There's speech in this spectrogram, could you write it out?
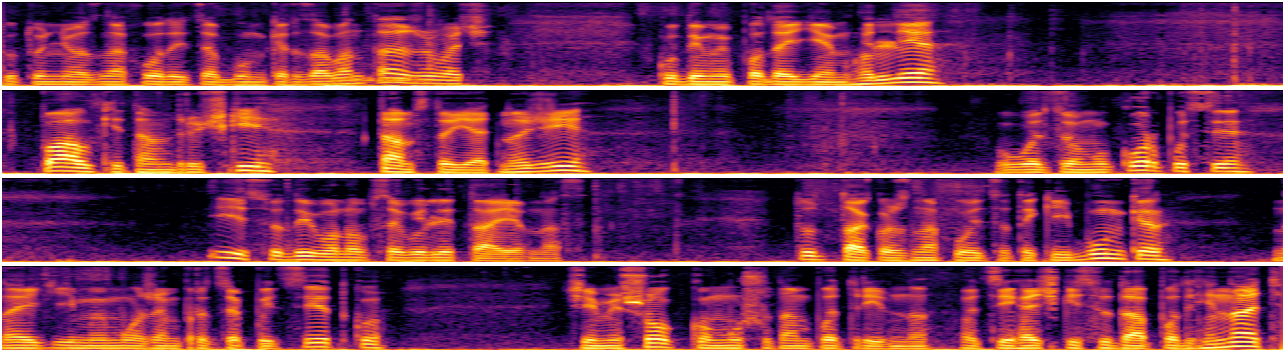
Тут у нього знаходиться бункер-завантажувач, куди ми подаємо голле, палки, там дрючки, там стоять ножі у цьому корпусі. І сюди воно все вилітає в нас. Тут також знаходиться такий бункер, на який ми можемо прицепити сітку чи мішок, кому що там потрібно. Оці гачки сюди підгинати,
